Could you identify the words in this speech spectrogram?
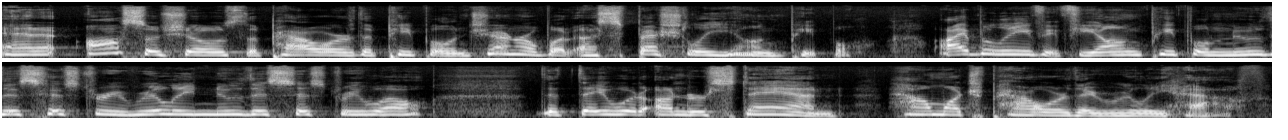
And it also shows the power of the people in general, but especially young people. I believe if young people knew this history, really knew this history well, that they would understand how much power they really have.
